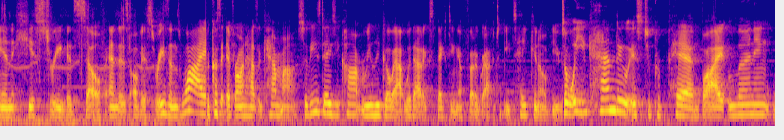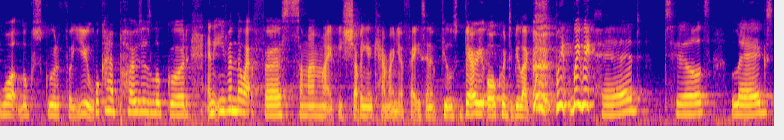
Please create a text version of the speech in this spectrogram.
in history itself. And there's obvious reasons why, because everyone has a camera. So these days you can't really go out without expecting a photograph to be taken of you. So what you can do is to prepare by learning what looks good for you, what kind of poses look good. And even though at first someone might be shoving a camera in your face and it feels very awkward to be like, wait, wait, wait, head, tilt, legs,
